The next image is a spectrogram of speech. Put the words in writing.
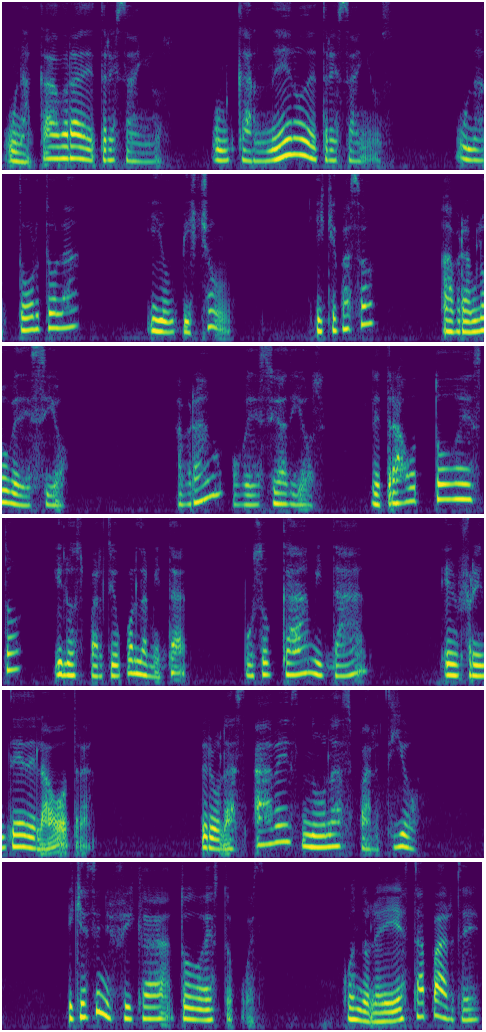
una cabra de tres años, un carnero de tres años, una tórtola y un pichón. ¿Y qué pasó? Abraham lo obedeció. Abraham obedeció a Dios. Le trajo todo esto y los partió por la mitad. Puso cada mitad enfrente de la otra, pero las aves no las partió. ¿Y qué significa todo esto? Pues Cuando leí esta parte,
